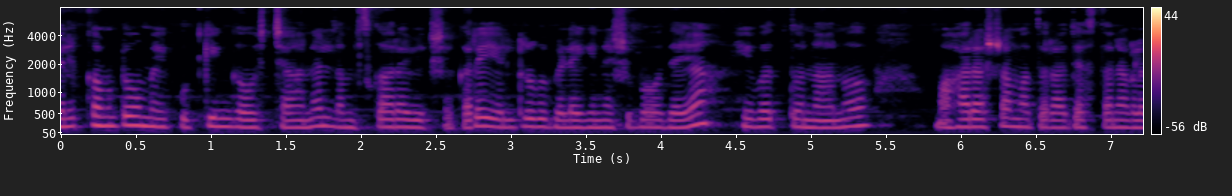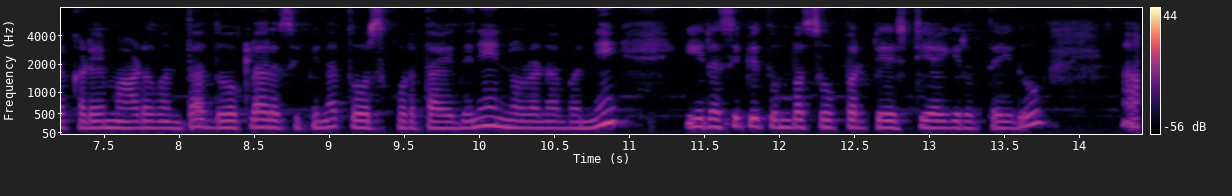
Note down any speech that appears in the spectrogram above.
Welcome to my cooking house channel. ನಮಸ್ಕಾರ ವೀಕ್ಷಕರೇ, ಎಲ್ರಿಗೂ ಬೆಳಗಿನ ಶುಭೋದಯ. ಇವತ್ತು ನಾನು ಮಹಾರಾಷ್ಟ್ರ ಮತ್ತು ರಾಜಸ್ಥಾನಗಳ ಕಡೆ ಮಾಡುವಂಥ ದೋಕ್ಲಾ ರೆಸಿಪಿನ ತೋರಿಸ್ಕೊಡ್ತಾ ಇದ್ದೀನಿ. ನೋಡೋಣ ಬನ್ನಿ. ಈ ರೆಸಿಪಿ ತುಂಬ ಸೂಪರ್ ಟೇಸ್ಟಿಯಾಗಿರುತ್ತೆ ಇದು. ಆ,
